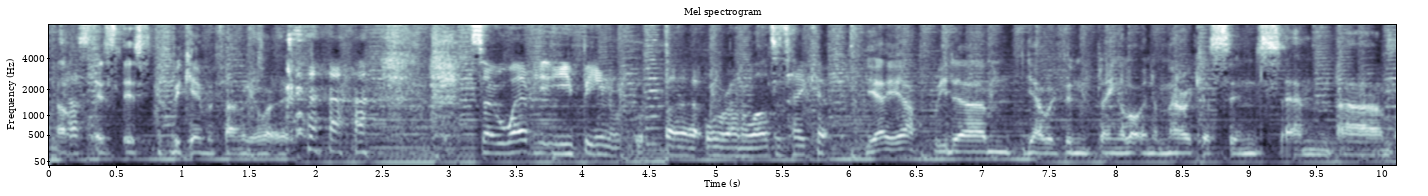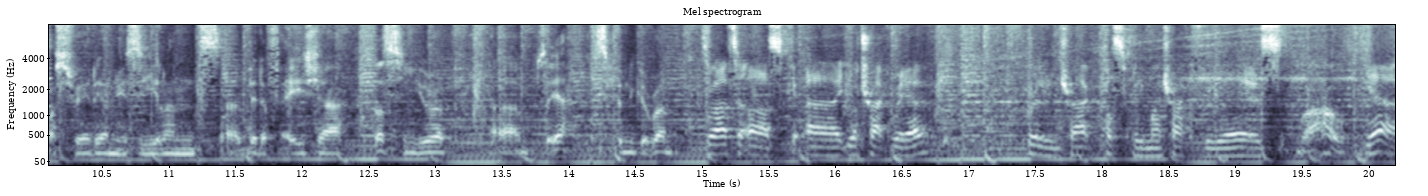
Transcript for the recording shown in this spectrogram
Oh, Fantastic. it's, it's it became a family already. So where have you been uh, all around the world to take it? Yeah, yeah. We'd um, yeah, we've been playing a lot in America since, and um, Australia, New Zealand, a bit of Asia, lots in Europe. Um, so yeah, it's been a good run. So I have to ask, uh, your track Rio, brilliant track, possibly my track of the year. Is, Wow. yeah,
